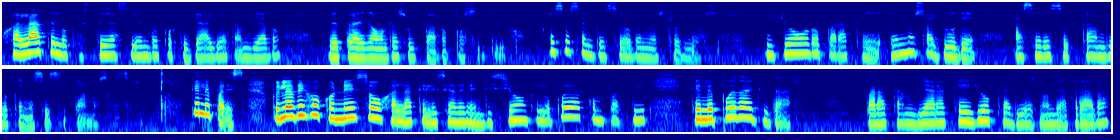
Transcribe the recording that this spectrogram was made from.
Ojalá que lo que esté haciendo porque ya haya cambiado le traiga un resultado positivo. Ese es el deseo de nuestro Dios y yo oro para que Él nos ayude a hacer ese cambio que necesitamos hacer. ¿Qué le parece? Pues la dejo con eso, ojalá que le sea de bendición, que lo pueda compartir, que le pueda ayudar para cambiar aquello que a Dios no le agrada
